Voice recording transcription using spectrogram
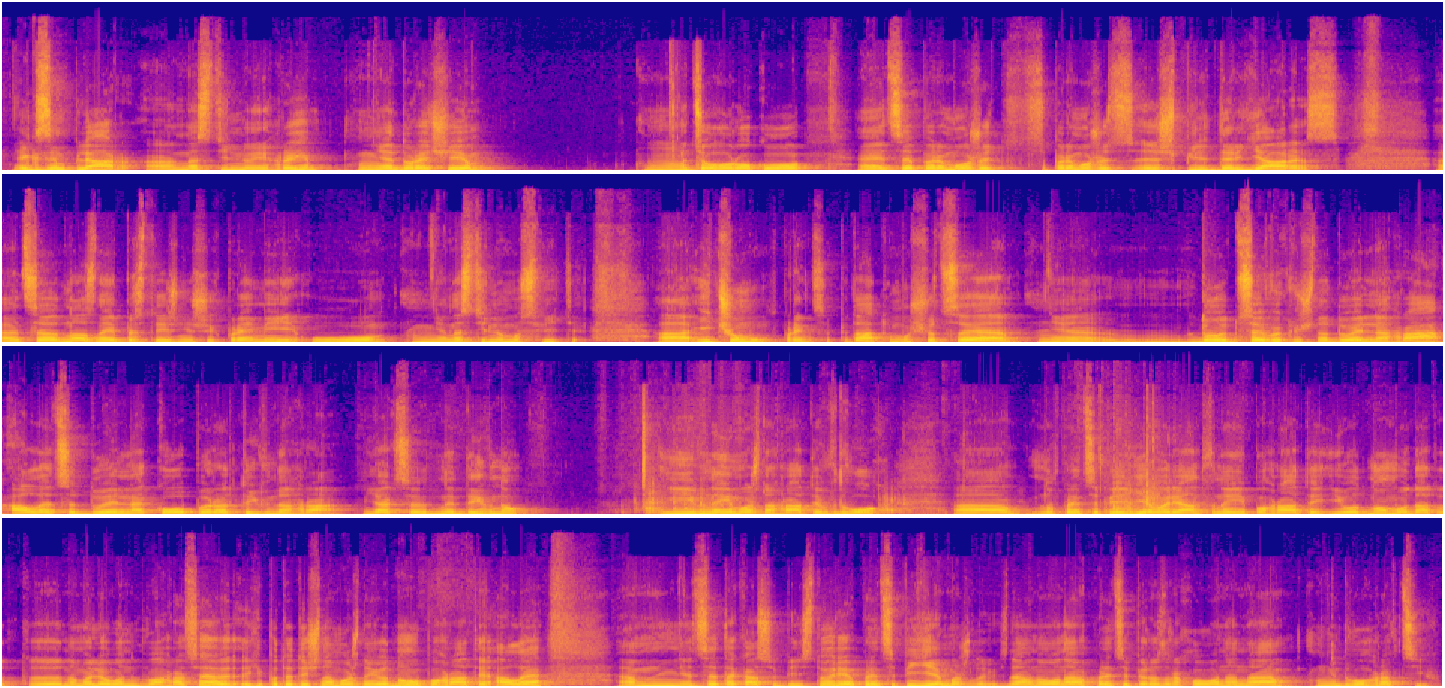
екземпляр настільної гри. Е, До речі, цього року е, це переможець, переможець е, Шпільдер Ярес. Е, Це одна з найпрестижніших премій у настільному світі. І чому, в принципі? Да? Тому що це, е, це виключно дуельна гра, але це дуельна кооперативна гра. Як це не дивно, і в неї можна грати вдвох. Ну, в принципі, є варіант в неї пограти і одному. Да, тут е, намальовано два гравця. Гіпотетично можна і одному пограти, але ем, це така собі історія. В принципі, є можливість. Да? Ну, вона, в принципі, розрахована на двох гравців.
